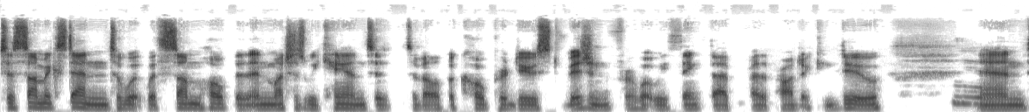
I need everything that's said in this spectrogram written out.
to some extent to with some hope and much as we can to develop a co-produced vision for what we think that the project can do yeah. and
